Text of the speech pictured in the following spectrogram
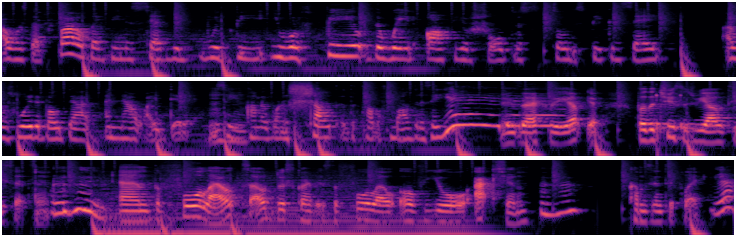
hours that followed, like Venus said, would, would be you will feel the weight off your shoulders, so to speak, and say, I was worried about that and now I did it. Mm-hmm. So you kind of want to shout at the top of the mountain and say, Yay, Exactly, it. yep, yep. But the truth is, reality sets in. Mm-hmm. And the fallout, I would describe it as the fallout of your action Mm-hmm. comes into play. Yeah.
